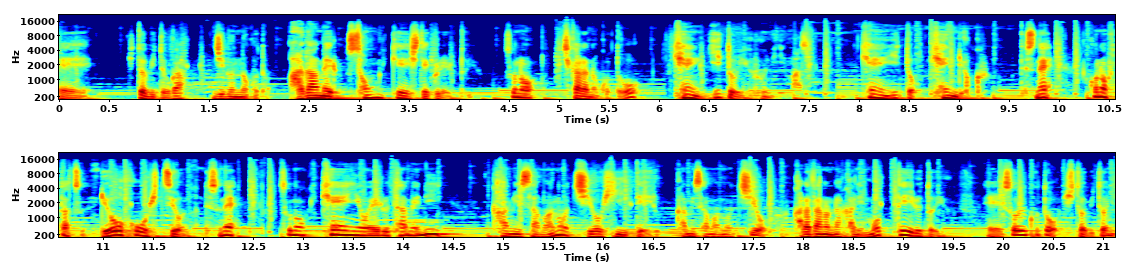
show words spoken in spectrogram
えー、人々が自分のことを崇める、尊敬してくれるという、その力のことを権威というふうに言います。権威と権力ですね。この2つ両方必要なんですね。その権威を得るために神様の血を引いている神様の血を体の中に持っているという、そういうことを人々に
